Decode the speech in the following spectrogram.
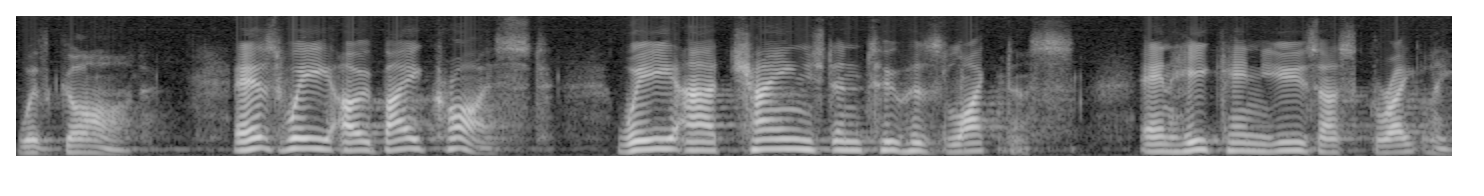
with God. As we obey Christ, we are changed into his likeness, and he can use us greatly.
